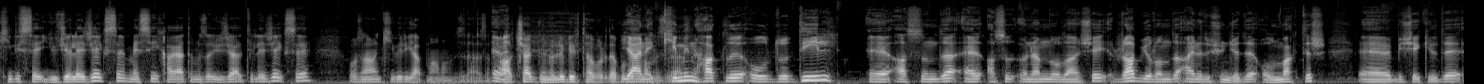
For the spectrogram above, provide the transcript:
kilise yücelecekse, Mesih hayatımıza yüceltilecekse o zaman kibir yapmamamız lazım. Evet. Alçak gönüllü bir tavırda bulunmamız Yani lazım. kimin haklı olduğu değil, e, aslında el, asıl önemli olan şey Rab yolunda aynı düşüncede olmaktır. E, bir şekilde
